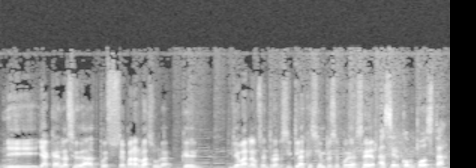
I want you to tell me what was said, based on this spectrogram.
Y, y acá en la ciudad, pues separar basura, que llevarla a un centro de reciclaje siempre se puede hacer. Hacer composta.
